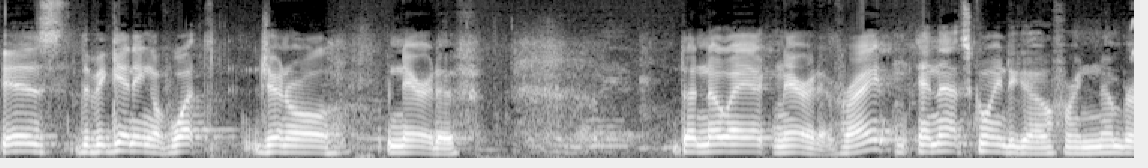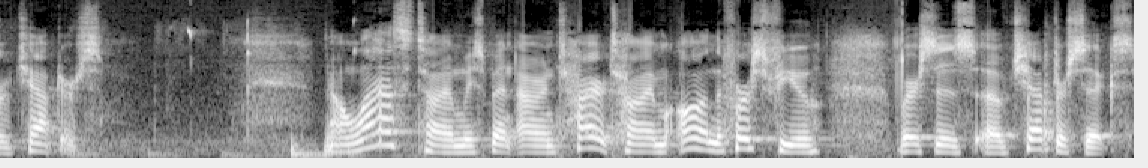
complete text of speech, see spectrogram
is the beginning of what general narrative? The Noahic narrative, right? And that's going to go for a number of chapters. Now, last time we spent our entire time on the first few verses of chapter 6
